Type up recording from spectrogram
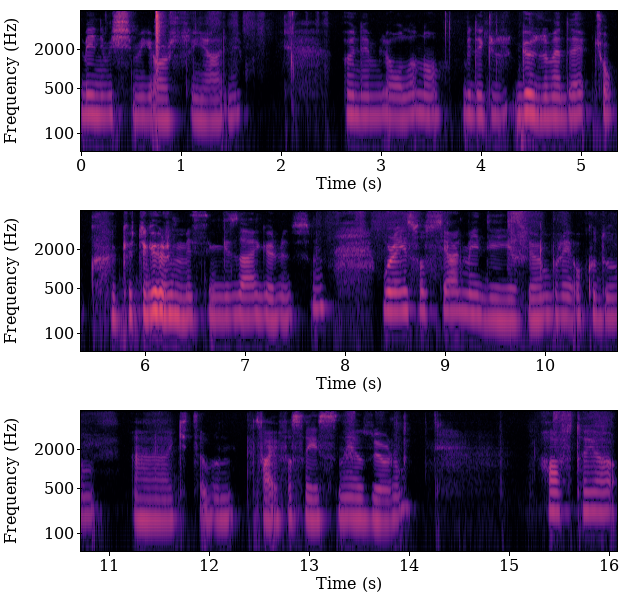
benim işimi görsün yani. Önemli olan o. Bir de göz- gözüme de çok kötü görünmesin, güzel görünsün. Buraya sosyal medya yazıyorum. Buraya okuduğum e, kitabın sayfa sayısını yazıyorum. Haftaya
